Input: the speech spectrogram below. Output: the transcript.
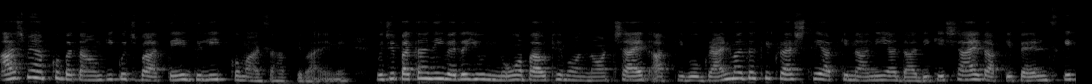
आज मैं आपको बताऊँगी कुछ बातें दिलीप कुमार साहब के बारे में। मुझे पता नहीं whether you know about him और नॉट शायद आपकी वो ग्रैंड मदर के क्रश थे आपकी नानी या दादी के शायद आपके पेरेंट्स के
